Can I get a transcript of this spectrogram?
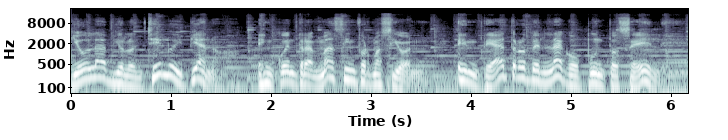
viola, violonchelo y piano. Encuentra más información en teatrodelago.cl.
